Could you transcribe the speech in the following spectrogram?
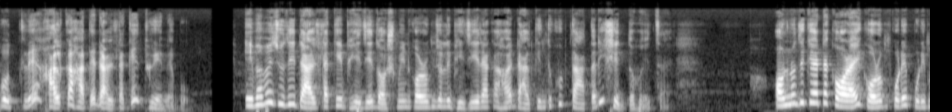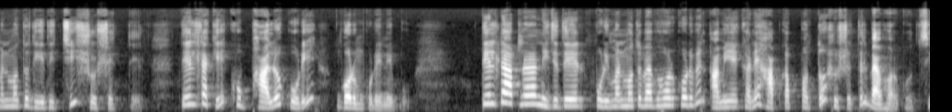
বদলে হালকা হাতে ডালটাকে ধুয়ে নেব। এভাবে যদি ডালটাকে ভেজে দশ মিনিট গরম জলে ভিজিয়ে রাখা হয়, ডাল কিন্তু খুব তাড়াতাড়ি সেদ্ধ হয়ে যায়। অন্যদিকে একটা কড়াই গরম করে পরিমাণ মতো দিয়ে দিচ্ছি সর্ষের তেল। তেলটাকে খুব ভালো করে গরম করে নেব। তেলটা আপনারা নিজেদের পরিমাণ মতো ব্যবহার করবেন। আমি এখানে হাফ কাপ মতো সর্ষের তেল ব্যবহার করছি।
